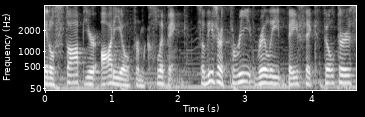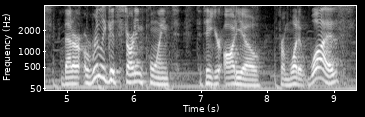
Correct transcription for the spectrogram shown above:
it'll stop your audio from clipping. So these are three really basic filters that are a really good starting point to take your audio from what it was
